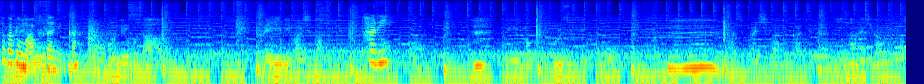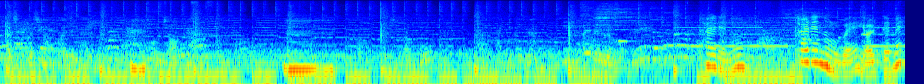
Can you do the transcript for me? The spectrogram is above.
쳐다보면 아프다니까. 어. 오늘보다 내일이 훨씬 아프네 팔이? 이게 이만큼 부을 수도 있고 음. 48시간까지는 22시간부터 48시간까지는 음. 엄청 아플 수 있으니까 음. 조심하고 아니면은 타이레놀 타이레놀? 타이레놀 왜? 열 때문에?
